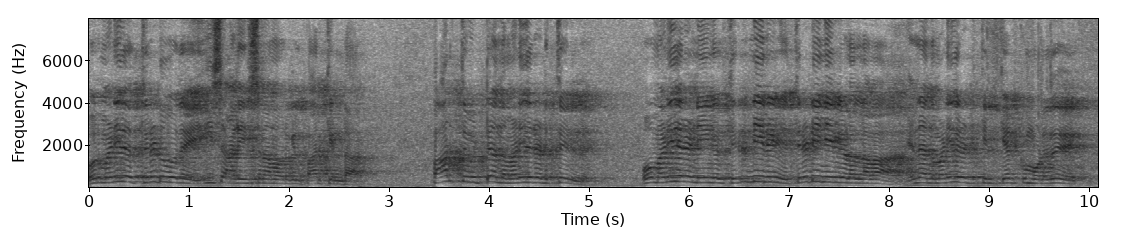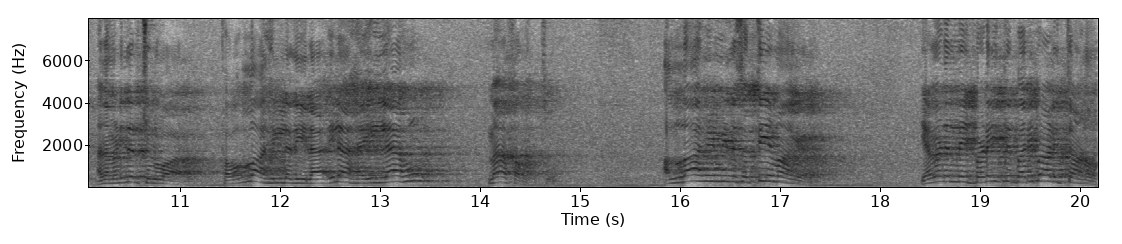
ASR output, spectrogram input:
ஒரு மனிதர் திருடுவதை ஈசா அலி இஸ்லாம் அவர்கள் பார்க்கின்றார். பார்த்துவிட்டு அந்த மனிதரிடத்தில் ஓ மனிதரை நீங்கள் திருநீர் திருடினீர்கள் அல்லவா? என்று அந்த மனிதரிடத்தில் கேட்கும் பொழுது அந்த மனிதர் சொல்வார் அல்லாஹின் மீது சத்தியமாக எவன் என்னை படைத்து பரிபாலித்தானோ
